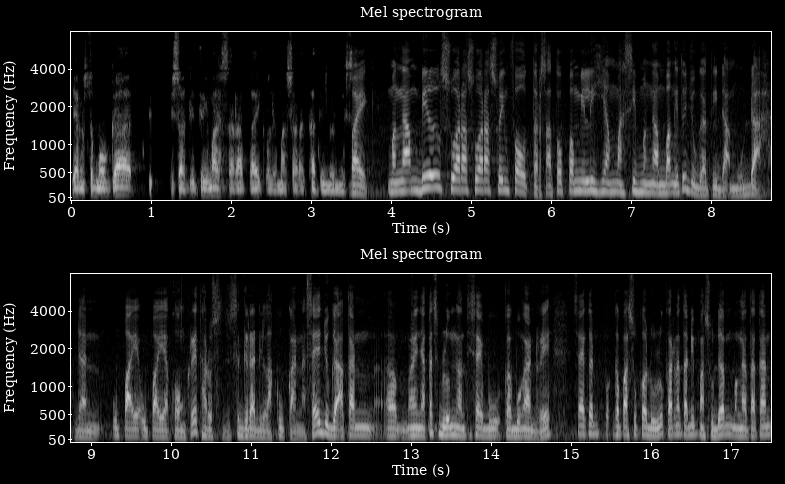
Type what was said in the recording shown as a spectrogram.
yang semoga bisa diterima secara baik oleh masyarakat Indonesia. Baik, mengambil suara-suara swing voters atau pemilih yang masih mengambang itu juga tidak mudah dan upaya-upaya konkret harus segera dilakukan. Nah, saya juga akan uh, menanyakan sebelum nanti saya ke Bung Andre, saya akan ke Pak Suko dulu karena tadi Mas Suda mengatakan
